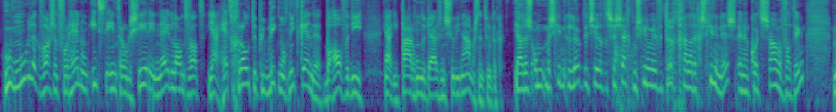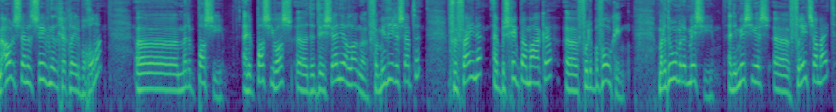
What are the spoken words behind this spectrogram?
hoe moeilijk was het voor hen om iets te introduceren in Nederland wat ja, het grote publiek nog niet kende? Behalve die, ja, die paar honderdduizend Surinamers natuurlijk. Ja, dus om, misschien leuk dat je dat ze zegt. Misschien om even terug te gaan naar de geschiedenis in een korte samenvatting. Mijn ouders zijn het 37 jaar geleden begonnen uh, met een passie. En de passie was uh, de decennia lange familierecepten verfijnen en beschikbaar maken uh, voor de bevolking. Maar dat doen we met een missie. En die missie is uh, vreedzaamheid.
